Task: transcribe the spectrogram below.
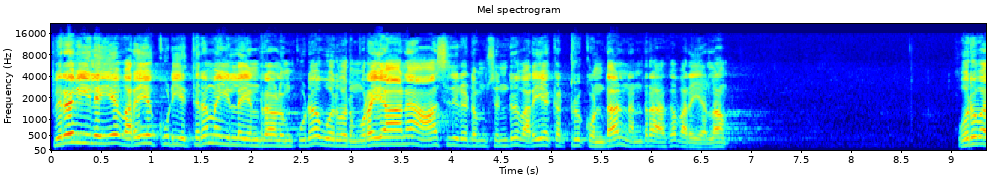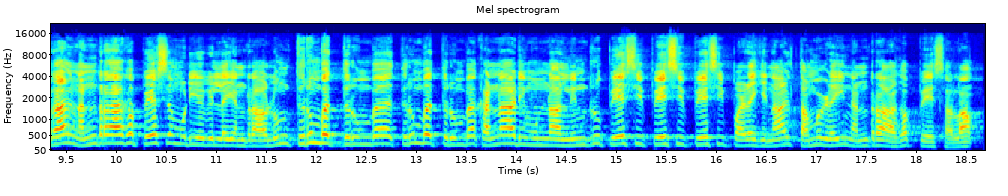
பிறவியிலேயே வரையக்கூடிய திறமை இல்லை என்றாலும் கூட ஒருவர் முறையான ஆசிரியரிடம் சென்று வரைய கற்றுக்கொண்டால் நன்றாக வரையலாம். ஒருவரால் நன்றாக பேச முடியவில்லை என்றாலும் திரும்ப திரும்ப திரும்ப திரும்ப கண்ணாடி முன்னால் நின்று பேசி பேசி பேசி பழகினால் தமிழை நன்றாக பேசலாம்.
